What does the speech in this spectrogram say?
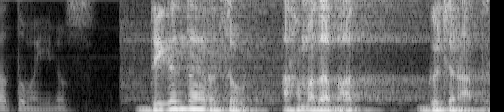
തത്തുമൈ ന്യൂസ്. ദിഗന്ത റിസോർട്ട് അഹമ്മദാബാദ് ഗുജറാത്ത്.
